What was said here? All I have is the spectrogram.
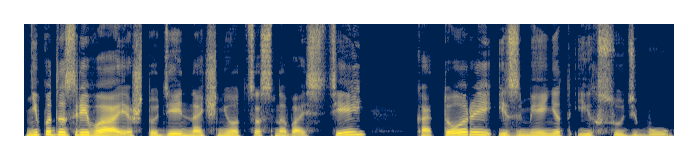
не подозревая, что день начнется с новостей, которые изменят их судьбу.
